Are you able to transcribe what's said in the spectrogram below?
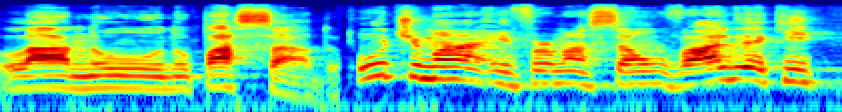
lá no, no passado. Última informação válida é que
